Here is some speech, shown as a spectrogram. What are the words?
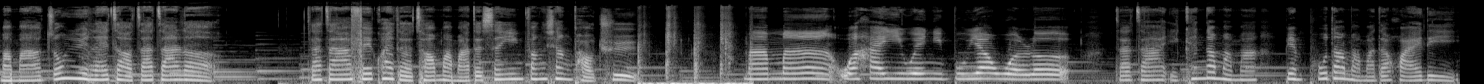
妈妈终于来找渣渣了。渣渣飞快地朝妈妈的声音方向跑去。妈妈，我还以为你不要我了。渣渣一看到妈妈，便扑到妈妈的怀里。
